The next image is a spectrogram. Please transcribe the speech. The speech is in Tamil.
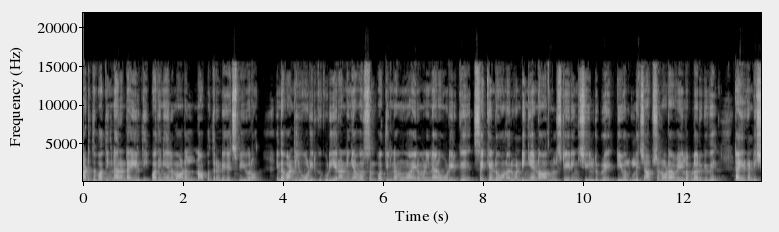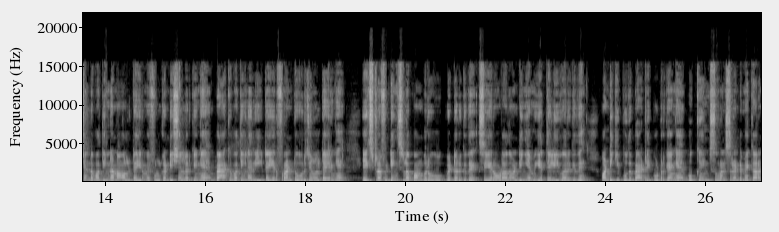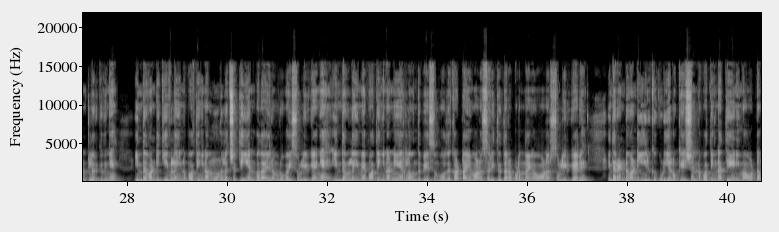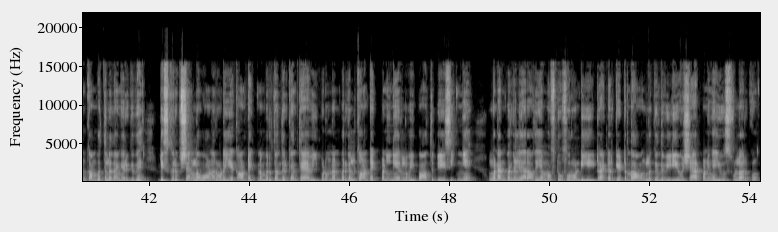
அடுத்து பார்த்தீங்கன்னா ரெண்டாயிரத்தி பதினேழு மாடல் நாற்பத்தி ரெண்டு ஹெச்பி வரும். இந்த வண்டி ஓடி இருக்கக்கூடிய ரன்னிங் ஹவர்ஸ்ன்னு பார்த்தீங்கன்னா மூவாயிரம் மணி நேரம் ஓடி இருக்கு செகண்ட் ஓனர் வண்டிங்க normal steering shield brake dual clutch ஆப்ஷனோட அவைலபிளாக இருக்குது. டயர் கண்டிஷன் பார்த்தீங்கன்னா நாலு டயருமே ஃபுல் கண்டிஷனில் இருக்குங்க. பேக்கு பார்த்தீங்கன்னா ரீ டயர் ஃப்ரண்ட் ஒரிஜினல் டயருங்க எக்ஸ்ட்ரா ஃபிட்டிங்ஸில் பம்பரும் ஹூக் பெட்டும் இருக்குது. சேரோடாத வண்டிங்க மிக தெளிவாக இருக்குது. வண்டிக்கு புது பேட்டரி போட்டிருக்காங்க. புக்கு இன்சூரன்ஸ் ரெண்டுமே கரண்ட்டில் இருக்குதுங்க. இந்த வண்டிக்கு விலைன்னு பார்த்தீங்கன்னா மூணு லட்சத்தி எண்பதாயிரம் ரூபாய் சொல்லியிருக்காங்க. இந்த விலையுமே பார்த்தீங்கன்னா நேரில் வந்து பேசும்போது கட்டாயம் அனுசரித்து தரப்படும் தாங்க ஓனர் சொல்லியிருக்காரு. இந்த ரெண்டு வண்டியும் இருக்கக்கூடிய லொக்கேஷன் பார்த்தீங்கன்னா தேனி மாவட்டம் கம்பத்தில் தாங்க இருக்குது. டிஸ்கிரிப்ஷனில் ஓனருடைய காண்டாக்ட் நம்பர் தந்திருக்கேன். தேவைப்படும் நண்பர்கள் காண்டாக்ட் பண்ணி நேரில் போய் பார்த்து பேசிக்கிங்க. உங்கள் நண்பர்கள் யாராவது MF two four one DI tractor கேட்டிருந்தா அவங்களுக்கு இந்த வீடியோவை ஷேர் பண்ணுங்கள் யூஸ்ஃபுல்லாக இருக்கும்.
